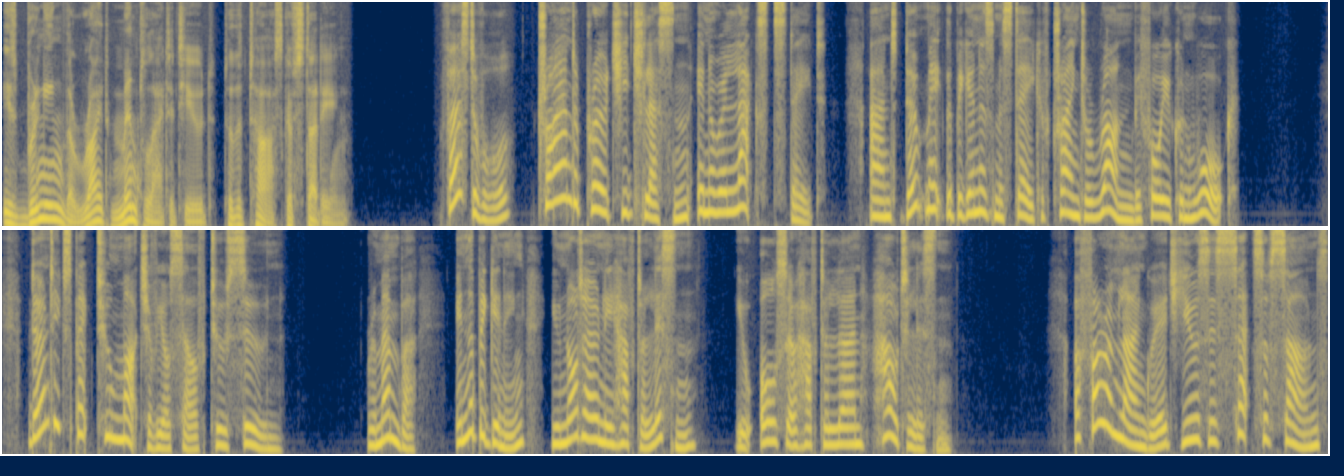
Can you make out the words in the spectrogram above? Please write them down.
is bringing the right mental attitude to the task of studying. First of all, try and approach each lesson in a relaxed state. And don't make the beginner's mistake of trying to run before you can walk. Don't expect too much of yourself too soon. Remember, in the beginning, you not only have to listen, you also have to learn how to listen. A foreign language uses sets of sounds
